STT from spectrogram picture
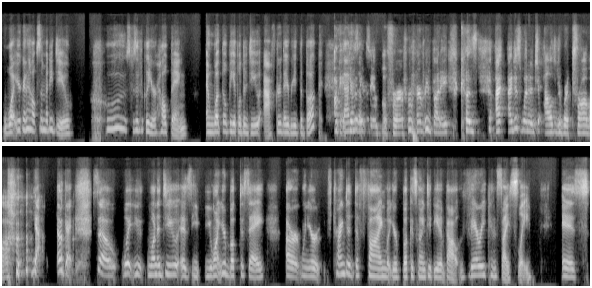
what you're going to help somebody do, who specifically you're helping, and what they'll be able to do after they read the book. Okay, give an a- example for, for everybody because I, I just went into algebra trauma. yeah. Okay. So, what you want to do is you, you want your book to say, or when you're trying to define what your book is going to be about very concisely, is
